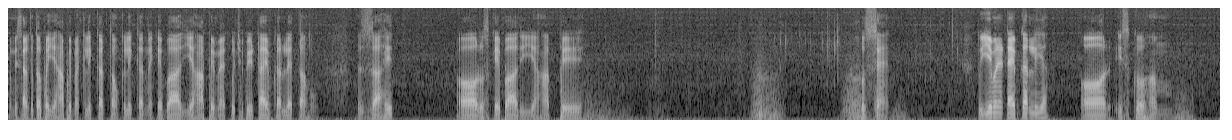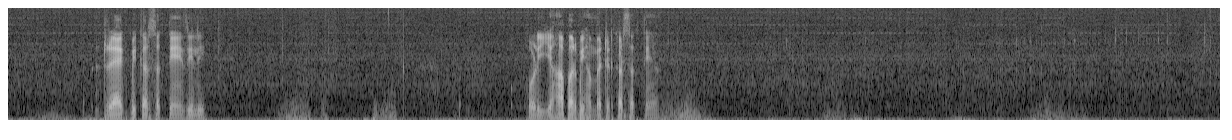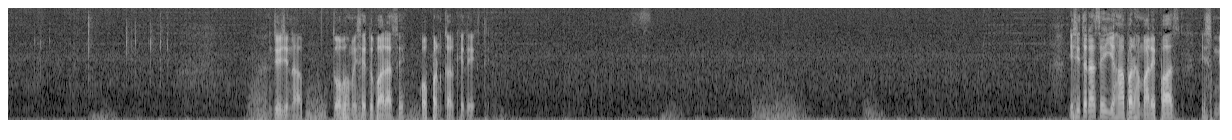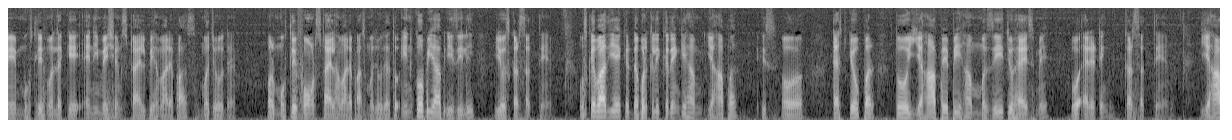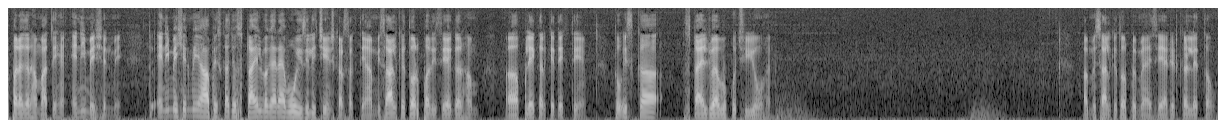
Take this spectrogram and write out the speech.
तो मिसाल के तौर पर यहाँ पे मैं क्लिक करता हूँ। क्लिक करने के बाद यहाँ पे मैं कुछ भी टाइप कर लेता हूँ। जाहिद और उसके बाद यहाँ पे हुसैन तो ये मैंने टाइप कर लिया। और इसको हम ड्रैग भी कर सकते हैं इजीली और यहाँ पर भी हम एडिट कर सकते हैं। जी जनाब तो अब हम इसे दोबारा से ओपन करके देखते हैं। इसी तरह से यहाँ पर हमारे पास इसमें मुख्तलिफ़ मतलब के एनिमेशन स्टाइल भी हमारे पास मौजूद हैं और मुख्तलिफ़ फ़ॉन्ट स्टाइल हमारे पास मौजूद है। तो इनको भी आप इजीली यूज़ कर सकते हैं। उसके बाद ये कि डबल क्लिक करेंगे हम यहाँ पर इस टेस्ट के ऊपर तो यहाँ पे भी हम मज़ीद जो है इसमें वो एडिटिंग कर सकते हैं। यहाँ पर अगर हम आते हैं एनिमेशन में तो एनिमेशन में आप इसका जो स्टाइल वगैरह है वो इजीली चेंज कर सकते हैं। मिसाल के तौर पर इसे अगर हम प्ले करके देखते हैं तो इसका स्टाइल जो है वो कुछ यूँ है। अब मिसाल के तौर पे मैं इसे एडिट कर लेता हूँ।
